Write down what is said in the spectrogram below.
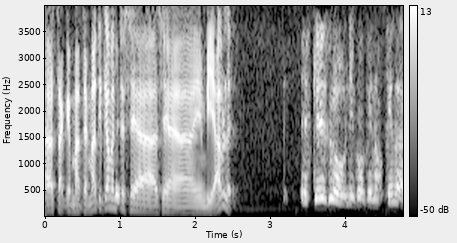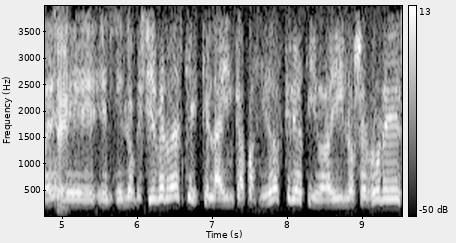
hasta que matemáticamente sea, sea inviable. Es que es lo único que nos queda. ¿eh? lo que sí es verdad es que, que la incapacidad creativa y los errores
